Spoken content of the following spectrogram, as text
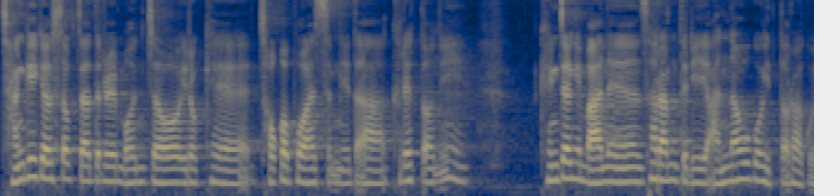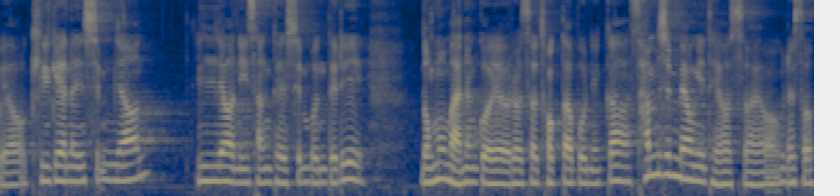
장기 결석자들을 먼저 이렇게 적어 보았습니다. 그랬더니 굉장히 많은 사람들이 안 나오고 있더라고요. 길게는 10년, 1년 이상 되신 분들이 너무 많은 거예요. 그래서 적다 보니까 30명이 되었어요. 그래서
